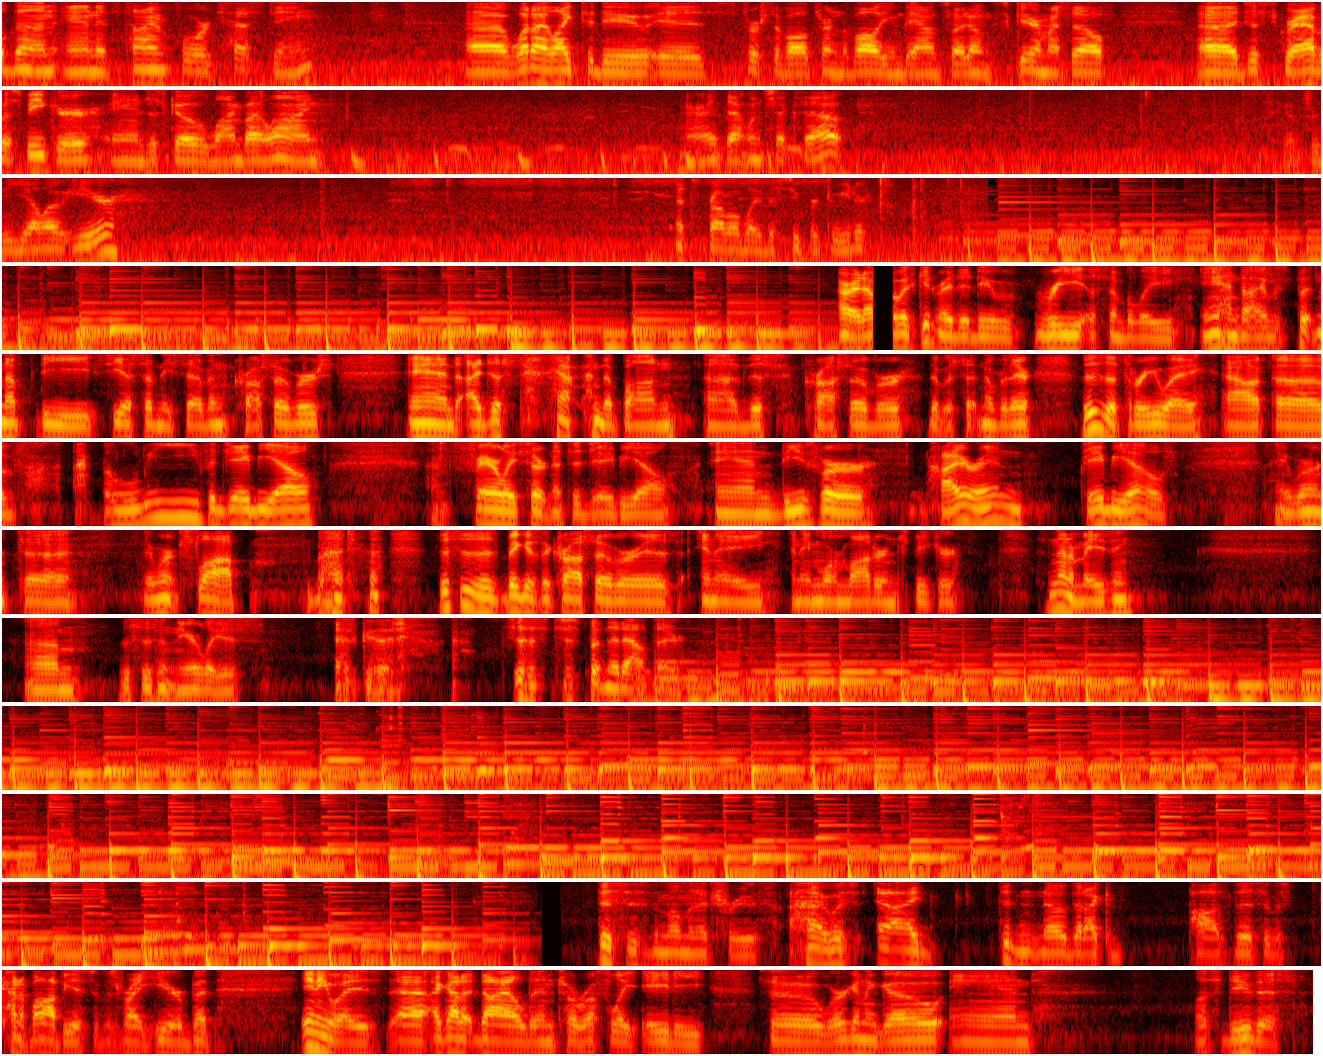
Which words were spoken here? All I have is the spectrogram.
done and it's time for testing. Uh, what I like to do is, first of all, turn the volume down so I don't scare myself. Uh, just grab a speaker and just go line by line. All right, that one checks out. Let's go for the yellow here. That's probably the super tweeter. I was getting ready to do reassembly and I was putting up the CS77 crossovers and I just happened upon uh, this crossover that was sitting over there. This is a three-way out of, I believe, a JBL. I'm fairly certain it's a JBL. And these were higher end JBLs. They weren't, uh, they weren't slop, but This is as big as the crossover is in a in a more modern speaker. Isn't that amazing? Um, this isn't nearly as as good. just just putting it out there. This is the moment of truth. I was I didn't know that I could pause this. It was kind of obvious it was right here, but anyways, uh, I got it dialed into roughly 80. So we're going to go and let's do this.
